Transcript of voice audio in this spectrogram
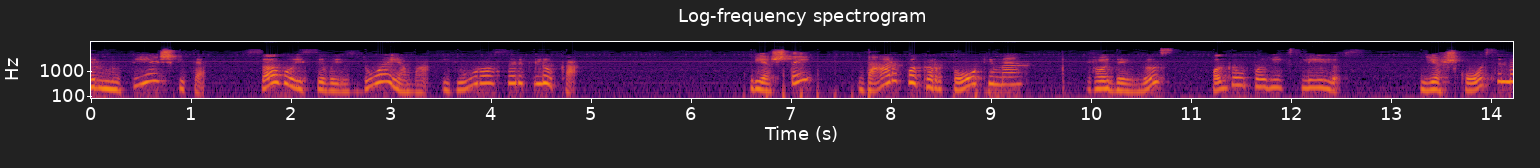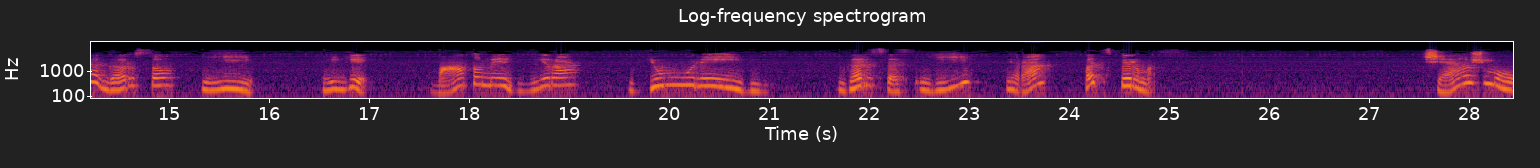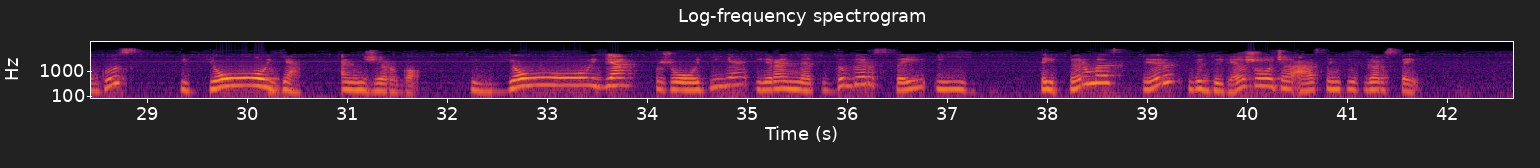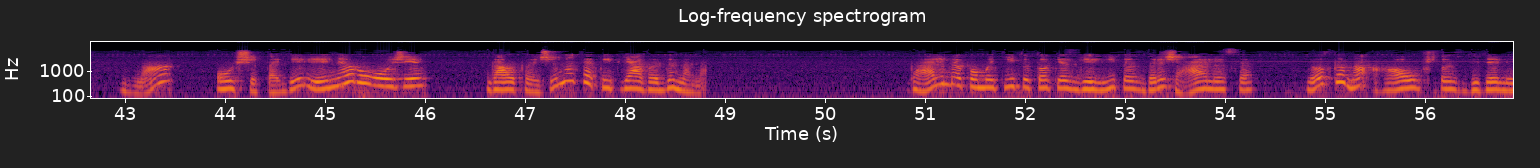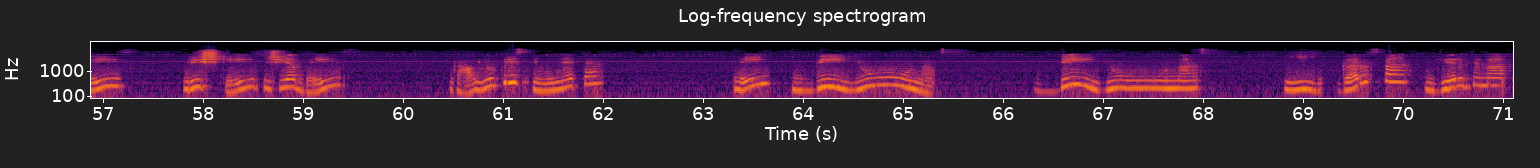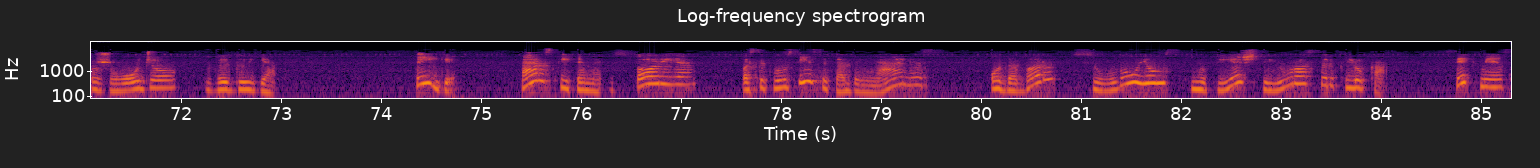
ir nupieškite savo įsivaizduojamą jūros arkliuką. Prieš tai dar pakartokime žodelius pagal paveikslėlius. Ieškosime garso jį. Taigi, matome vyrą jūreivį. Garsas jį yra pats pirmas. Čia žmogus joja ant žirgo. Joja žodyje yra net du garsai į. Tai pirmas ir viduje žodžio esantys garsai. Na, o šita gėlė ne rožė. Gal ką žinote, kaip ją vadiname? Galime pamatyti tokias gėlytės darželiuose. Jos gana aukštos, dideliais, ryškiais žiedais. Gal jau prisiminėte? Tai bijūnas. Bijūnas į garsą girdime žodžio viduje. Taigi, perskaitėme istoriją, pasiklausysite dainelės, o dabar siūlau jums nupiešti jūros arkliuką. Sėkmės!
